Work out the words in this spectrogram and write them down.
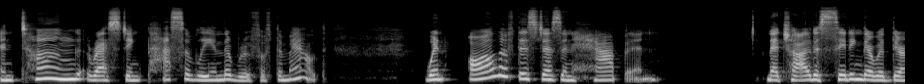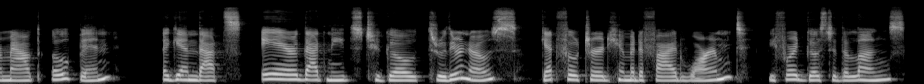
and tongue resting passively in the roof of the mouth. When all of this doesn't happen, that child is sitting there with their mouth open. Again, that's air that needs to go through their nose get filtered, humidified, warmed before it goes to the lungs,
